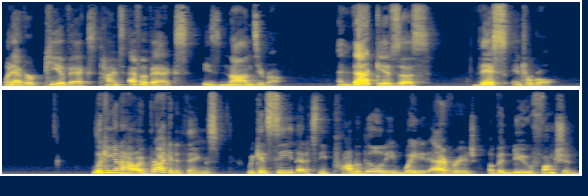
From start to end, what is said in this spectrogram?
whenever p of x times f of x is non-zero. And that gives us this integral. Looking at how I've bracketed things, we can see that it's the probability weighted average of a new function,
